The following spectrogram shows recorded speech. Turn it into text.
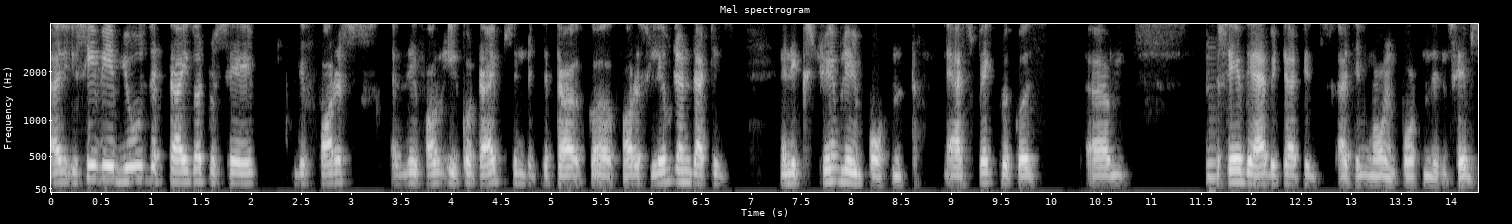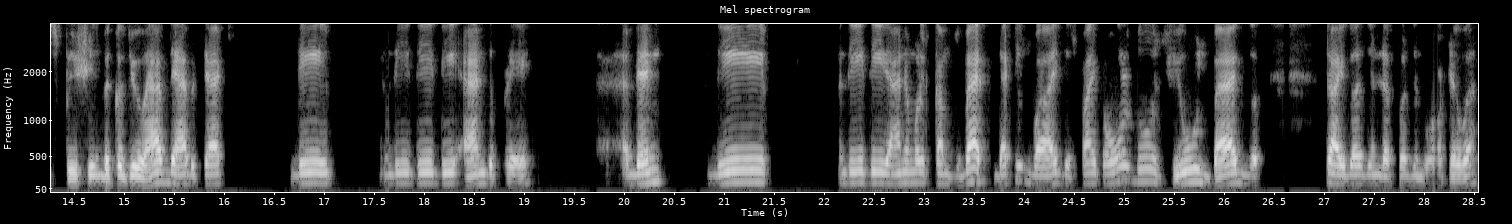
Uh, you see, we've used the tiger to say the forests, the for ecotypes in which the uh, forest lived, and that is an extremely important aspect because um, to save the habitat is, I think, more important than save species because you have the habitats, the the the, the and the prey, and then the the the animal comes back. That is why, despite all those huge bags of tigers and leopards and whatever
